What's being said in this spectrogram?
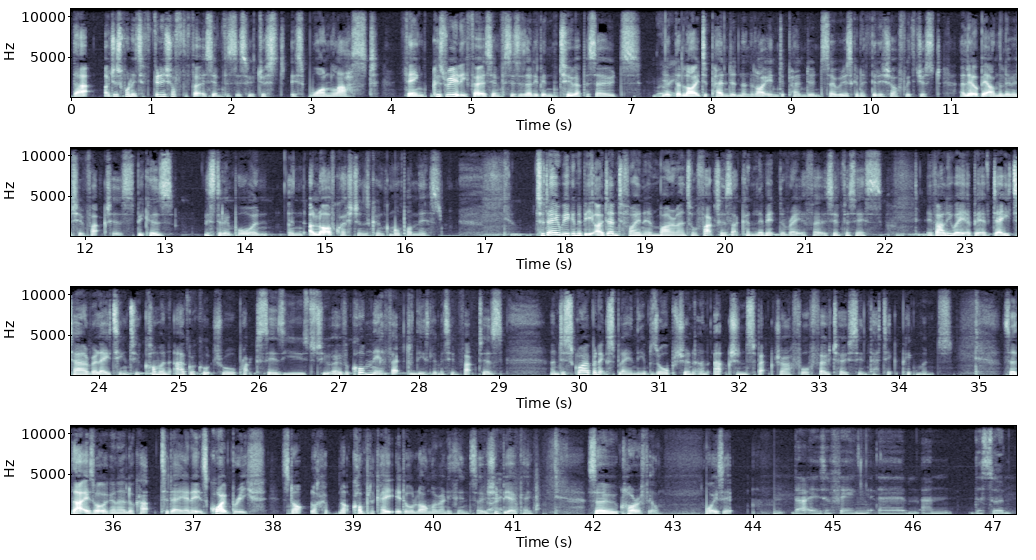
that I just wanted to finish off the photosynthesis with just this one last thing. Because really, photosynthesis has only been two episodes. Right. the light dependent and the light independent. So we're just going to finish off with just a little bit on the limiting factors because it's still important and a lot of questions can come up on this. Today, we're going to be identifying environmental factors that can limit the rate of photosynthesis, evaluate a bit of data relating to common agricultural practices used to overcome the effect of these limiting factors, and describe and explain the absorption and action spectra for photosynthetic pigments. So that is what we're going to look at today, and it's quite brief. It's not like a, not complicated or long or anything, so it should be okay. So chlorophyll, what is it? That is a thing, um, and the sun.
